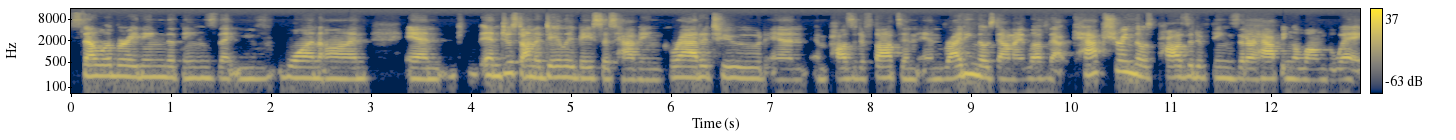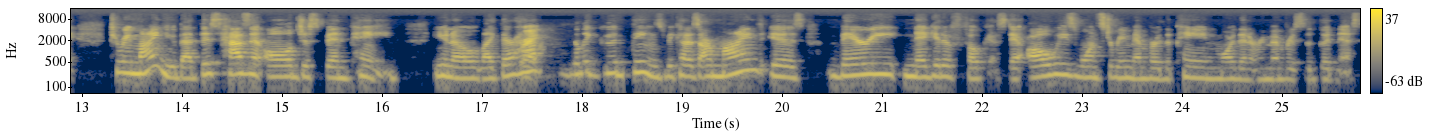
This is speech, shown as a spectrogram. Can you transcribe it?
celebrating the things that you've won on and and just on a daily basis having gratitude and and positive thoughts and and writing those down. I love that. Capturing those positive things that are happening along the way to remind you that this hasn't all just been pain you know like there have right. really good things because our mind is very negative focused it always wants to remember the pain more than it remembers the goodness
